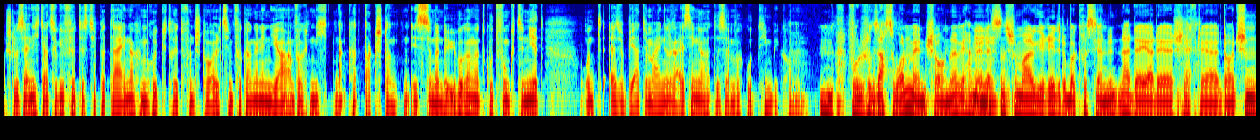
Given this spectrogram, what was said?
schlussendlich dazu geführt, dass die Partei nach dem Rücktritt von Strolz im vergangenen Jahr einfach nicht nackert da gestanden ist, sondern der Übergang hat gut funktioniert. Und also Beate Meinl-Reisinger hat das einfach gut hinbekommen. Mhm. Wo du schon sagst, One-Man-Show, ne? Wir haben mhm. ja letztens schon mal geredet über Christian Lindner, der ja der Chef der deutschen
